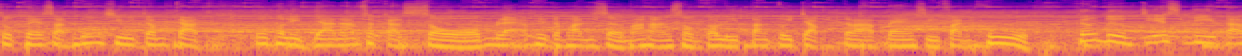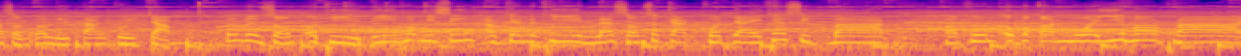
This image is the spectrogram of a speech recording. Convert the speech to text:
สุขเภสัชหุ้นชิวจำกัด ผู้ผลิตยาน้ำสกัดโสม และผลิตภัณฑ์เสริมอาหารสมเกาหลีตังกุยจับตราแปรงสีฟันคู่ เครื่องดื่ม GSD ตาสมเกาหลีตังกุยจับ เครื่องดื่มสมโอทีดีเพราะมีซิงค์อัลแคนทีน และสมสกัดขวดใหญ่แค่ 10 บาท ขอบคุณอุปกรณ์มวยยี่ห้อพราย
